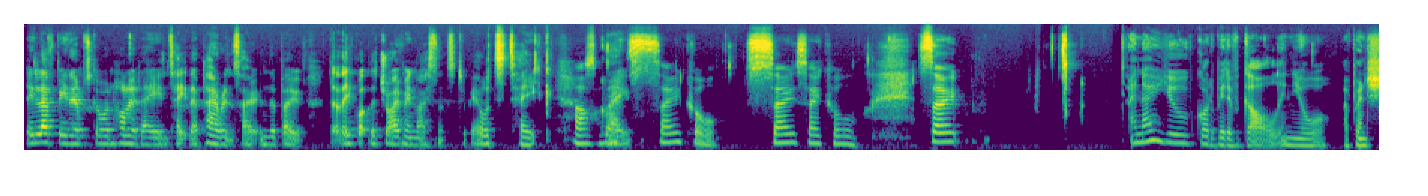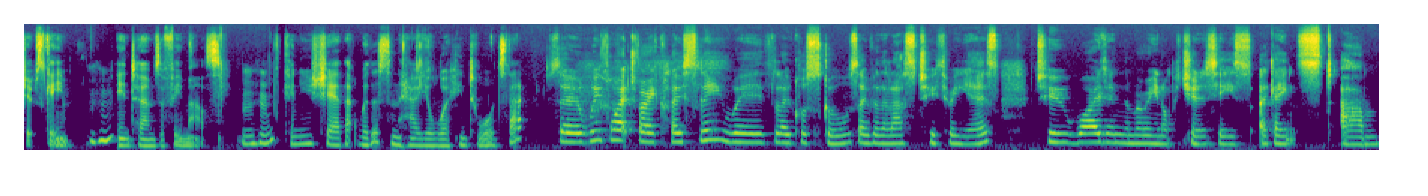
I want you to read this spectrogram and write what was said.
they love being able to go on holiday and take their parents out in the boat that they've got the driving license to be able to take. Oh, it's great. so cool. So, so cool. So, I know you've got a bit of a goal in your apprenticeship scheme mm-hmm. in terms of females. Mm-hmm. Can you share that with us and how you're working towards that? So, we've worked very closely with local schools over the last two, three years to widen the marine opportunities against um,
